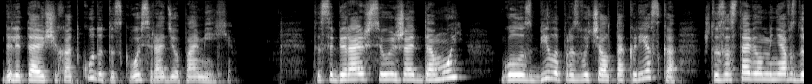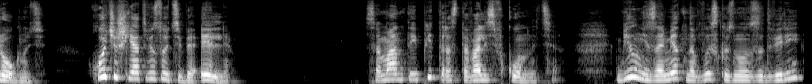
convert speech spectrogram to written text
долетающих откуда-то сквозь радиопомехи. «Ты собираешься уезжать домой?» Голос Билла прозвучал так резко, что заставил меня вздрогнуть. «Хочешь, я отвезу тебя, Элли?» Саманта и Питер оставались в комнате. Билл незаметно выскользнул из-за двери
